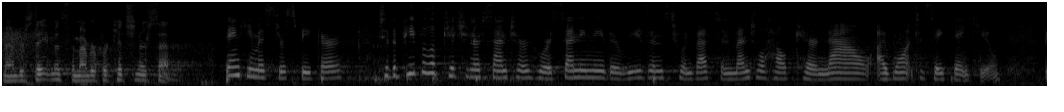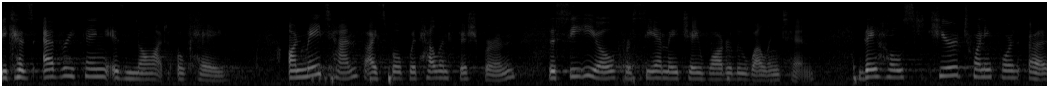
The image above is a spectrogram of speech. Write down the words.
Member statements. The member for Kitchener Centre. Thank you, Mr. Speaker. To the people of Kitchener Centre who are sending me their reasons to invest in mental health care now, I want to say thank you, because everything is not okay. On May 10th, I spoke with Helen Fishburn, the CEO for CMHA Waterloo Wellington. They host Here, 24, uh,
